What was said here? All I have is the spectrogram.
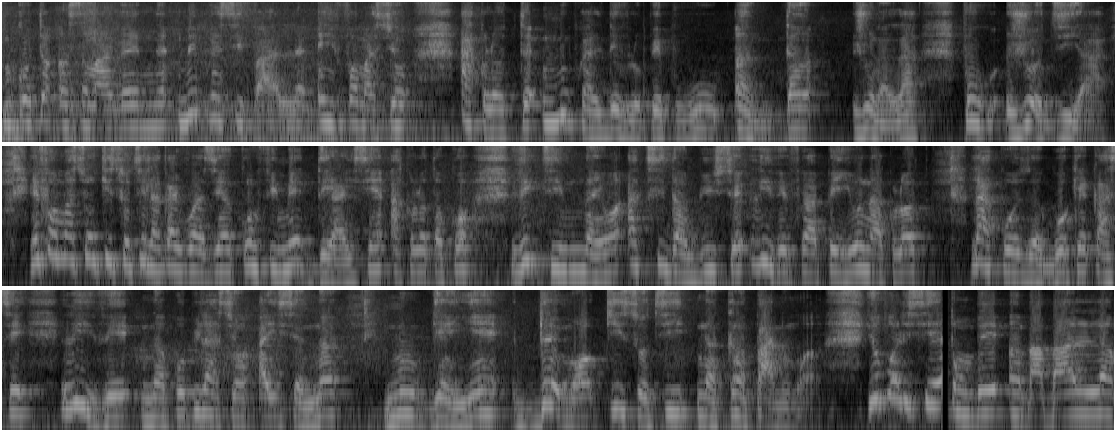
nou kontan ansan maven ne prinsipal informasyon ak lot nou pral devlopè pou ou an dan journal là pour jeudi. Information qui sortit la caille voisine confirmé des Haïtiens ak l'autre encore victime d'un accident bus rivé frappé yon ak l'autre la cause goke cassé rivé dans population haïtienne nous gagnons deux morts qui sorti dans campagne. Yon policier tombé en babal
